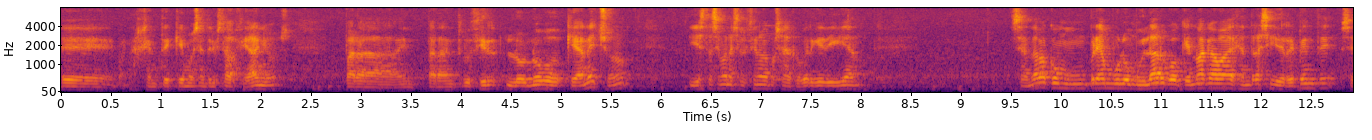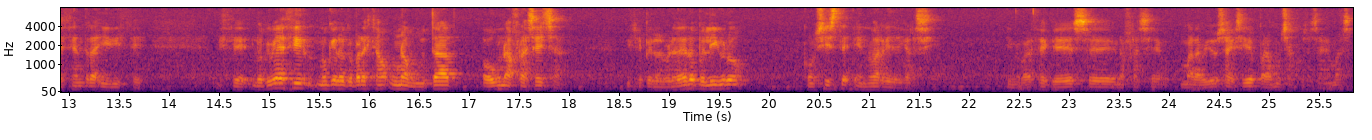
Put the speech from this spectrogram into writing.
eh, gente que hemos entrevistado hace años para, para, introducir lo nuevo que han hecho. ¿no? Y esta semana seleccionado una cosa de Robert Guédiguian. Se andaba con un preámbulo muy largo que no acaba de centrarse y de repente se centra y dice, dice lo que voy a decir no quiero que parezca una butad o una frase hecha. Dice, pero el verdadero peligro consiste en no arriesgarse. Y me parece que es eh, una frase maravillosa que sirve para muchas cosas además.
